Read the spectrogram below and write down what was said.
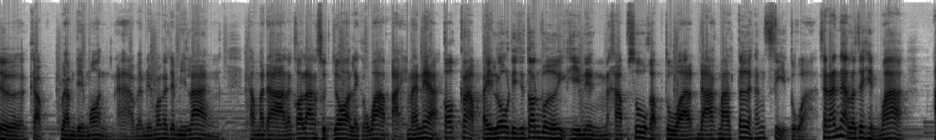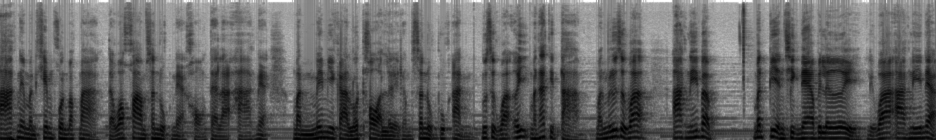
เจอกับแวมเดมอนอ่าแวมเดมอนก็จะมีร่างธรรมดาแล้วก็ร่างสุดยอดอะไรก็ว่าไปนั้นเนี่ยก็กลับไปโลกดิจิตอลเวิร์อีกทีหนึ่งนะครับสู้กับตัวดาร์ m มาสเตอร์ทั้ง 4 ตัว ฉะนั้นเนี่ยเราจะเห็นว่า อาร์คเนี่ยมันเข้มข้นมากๆ แต่ว่าความสนุกเนี่ยของแต่ละอาร์คเนี่ยมันไม่มีการลดทอนเลยทำสนุกทุกอัน รู้สึกว่าเอ้ยมันน่าติดตาม มันไม่รู้สึกว่าอาร์คนี้แบบมันเปลี่ยนฉีกแนวไปเลย หรือว่าอาร์คนี้เนี่ย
